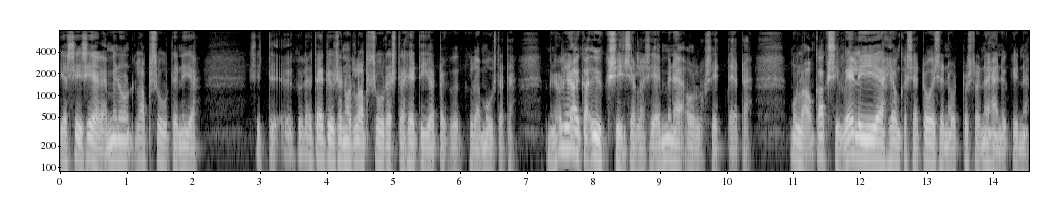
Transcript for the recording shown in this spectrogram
Ja siellä minun lapsuuteni ja sitten kyllä täytyy sanoa lapsuudesta heti, jotta kyllä muistata. Minä olin aika yksin sellaisia, en minä ollut sitten, että mulla on kaksi veliä, jonka se toisen olet tuossa nähnytkin,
